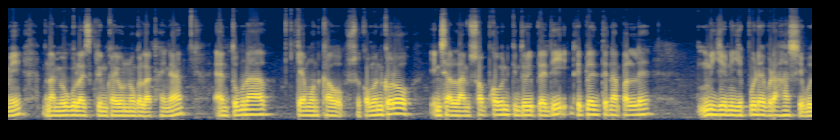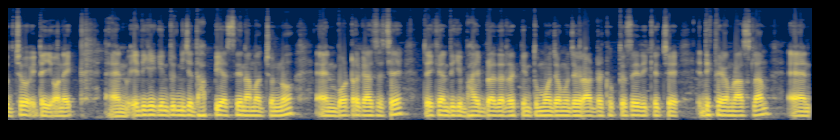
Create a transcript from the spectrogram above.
আমি। মানে আমি ওগুলো আইসক্রিম খাই, অন্যগুলো খাই না। অ্যান্ড তোমরা কেমন খাও অবশ্যই কমেন্ট করো। ইনশাল্লাহ আমি সব কমেন্ট কিন্তু রিপ্লাই দিই। রিপ্লাই দিতে না পারলে নিজে নিজে পুড়ে পুড়ে হাসি, বুঝছ? এটাই অনেক। অ্যান্ড এদিকে কিন্তু নিচে ধাপ্পি আছে নামার জন্য। অ্যান্ড বটার গাছ আছে। তো এখান থেকে ভাই ব্রাদাররা কিন্তু মজা মজা আড্ডা ঠুকতেছে। এদিকে হচ্ছে, এদিক থেকে আমরা আসলাম। অ্যান্ড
